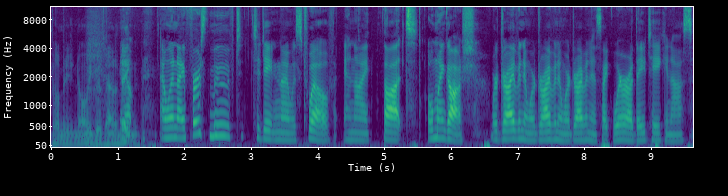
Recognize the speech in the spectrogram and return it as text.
somebody didn't know, he goes down to Yep. Dayton. And when I first moved to Dayton, I was 12, and I thought, oh my gosh, we're driving and we're driving and we're driving. It's like, where are they taking us?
